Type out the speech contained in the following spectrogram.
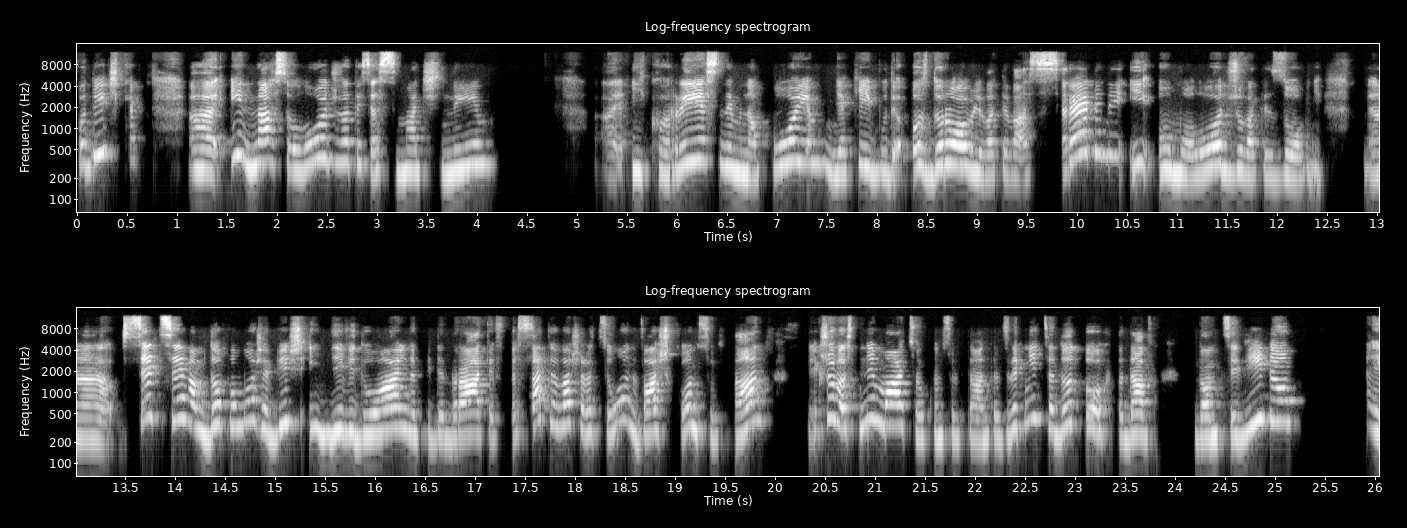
водички е, і насолоджуватися смачним і корисним напоєм, який буде оздоровлювати вас зсередини і омолоджувати ззовні. Е, Все це вам допоможе більш індивідуально підібрати, вписати в ваш раціон ваш консультант. Якщо у вас нема цього консультанта, зверніться до того, хто дав вам це відео, е,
